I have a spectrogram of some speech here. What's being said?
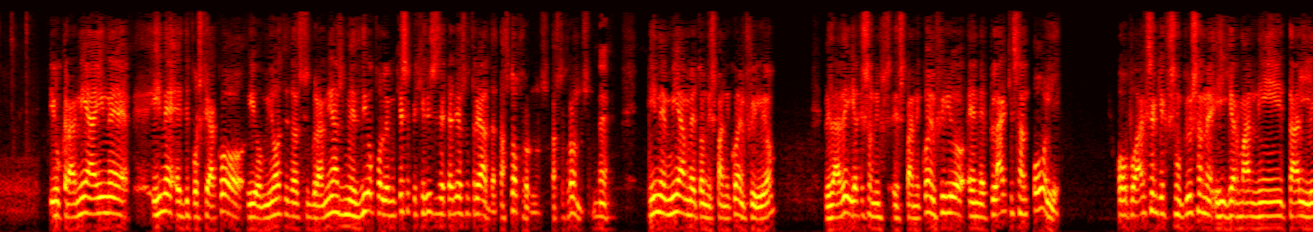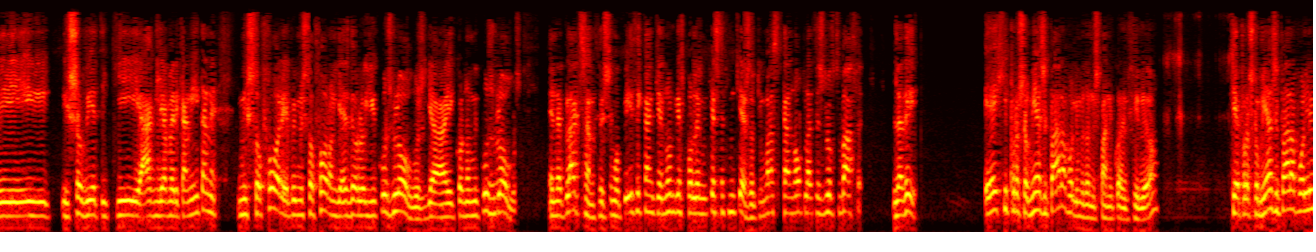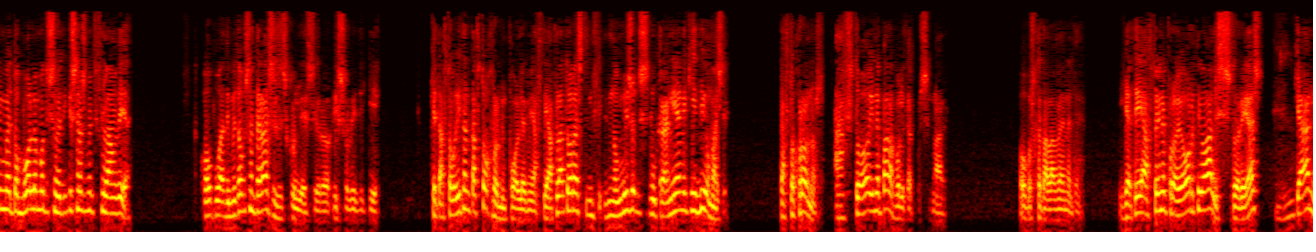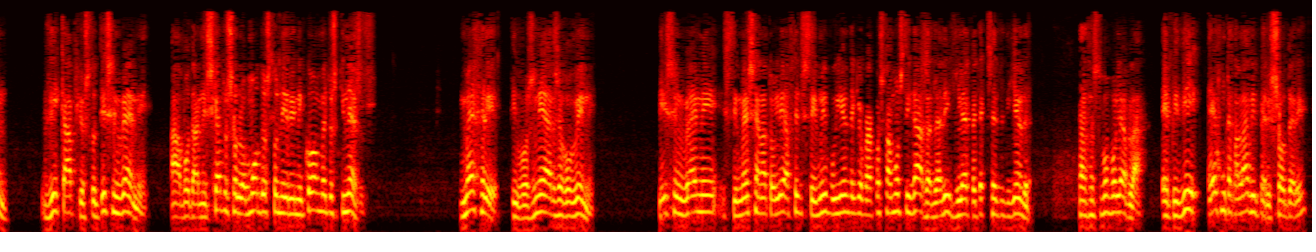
η Ουκρανία είναι, είναι εντυπωσιακό η ομοιότητα της Ουκρανίας με δύο πολεμικές επιχειρήσεις δεκαετίας του 30, ταυτόχρονος. ταυτόχρονος. Ναι. Είναι μία με τον Ισπανικό εμφύλιο, δηλαδή γιατί στον Ισπανικό εμφύλιο ενεπλάκησαν όλοι όπου άρχισαν και χρησιμοποιούσαν οι Γερμανοί, οι Ιταλοί, οι Σοβιετικοί, οι Άγγλοι, οι Αμερικανοί. Ήταν μισθοφόροι επί μισθοφόρων για ιδεολογικούς λόγους, για οικονομικούς λόγους ενεπλάκησαν, χρησιμοποιήθηκαν καινούργιες πολεμικές τεχνικές, δοκιμάστηκαν όπλα της Luftwaffe. Δηλαδή, έχει προσωμιάζει πάρα πολύ με τον Ισπανικό εμφύλιο και προσωμιάζει πάρα πολύ με τον πόλεμο της Σοβιετικής Ένωσης με τη Φιλανδία. Όπου αντιμετώπισαν τεράστιες δυσκολίες οι Σοβιετικοί. Και ταυτό, ήταν ταυτόχρονη πόλεμη αυτή. Απλά τώρα στην, νομίζω ότι στην Ουκρανία είναι και οι δύο μαζί. Ταυτοχρόνως. Αυτό είναι πάρα πολύ κακό σενάριο. Όπως καταλαβαίνετε. Γιατί αυτό είναι προεόρτιο άλλης και αν δει κάποιος το τι συμβαίνει από τα νησιά του Σολομόντος στον Ειρηνικό με τους Κινέζους μέχρι τη Βοσνία Ερζεγοβίνη τι συμβαίνει στη Μέση Ανατολή αυτή τη στιγμή που γίνεται και ο κακός χαμός στη Γάζα. Δηλαδή βλέπετε, ξέρετε τι γίνεται. Θα σας το πω πολύ απλά. Επειδή έχουν καταλάβει οι περισσότεροι,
